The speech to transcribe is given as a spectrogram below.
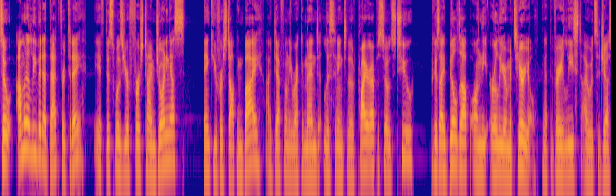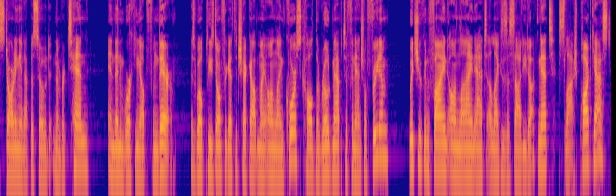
So I'm going to leave it at that for today. If this was your first time joining us, thank you for stopping by. I definitely recommend listening to the prior episodes too, because I build up on the earlier material. And at the very least, I would suggest starting at episode number 10 and then working up from there. As well, please don't forget to check out my online course called The Roadmap to Financial Freedom, which you can find online at alexisassadi.net slash podcast.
